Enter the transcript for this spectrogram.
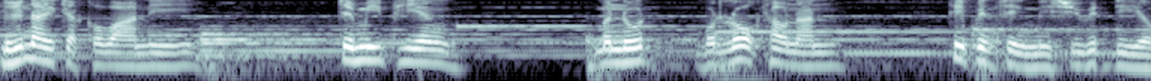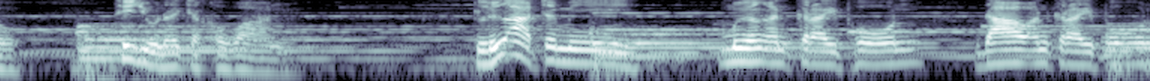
หรือในจักรวาลนี้ จะมีเพียงมนุษย์บนโลกเท่านั้น ที่เป็นสิ่งมีชีวิตเดียวที่อยู่ในจักรวาล หรืออาจจะมีเมืองอันไกลโพ้น ดาวอันไกลโพ้น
